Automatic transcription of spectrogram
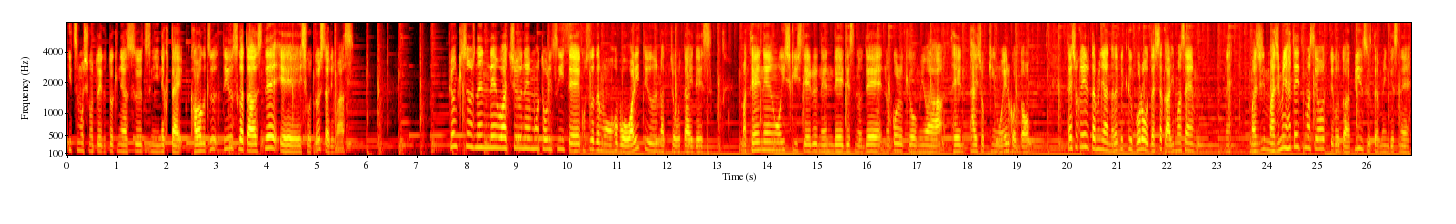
いつも仕事行くときにはスーツにネクタイ、革靴という姿をして、えー、仕事をしております。ぴょん吉の年齢は中年も通り過ぎて、子育てもほぼ終わりというような状態です。まあ、定年を意識している年齢ですので、残る興味は退職金を得ること、退職を得るためにはなるべくボロを出したくありません。ね、真面目に働いてますよっていうことをアピールするためにですね、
